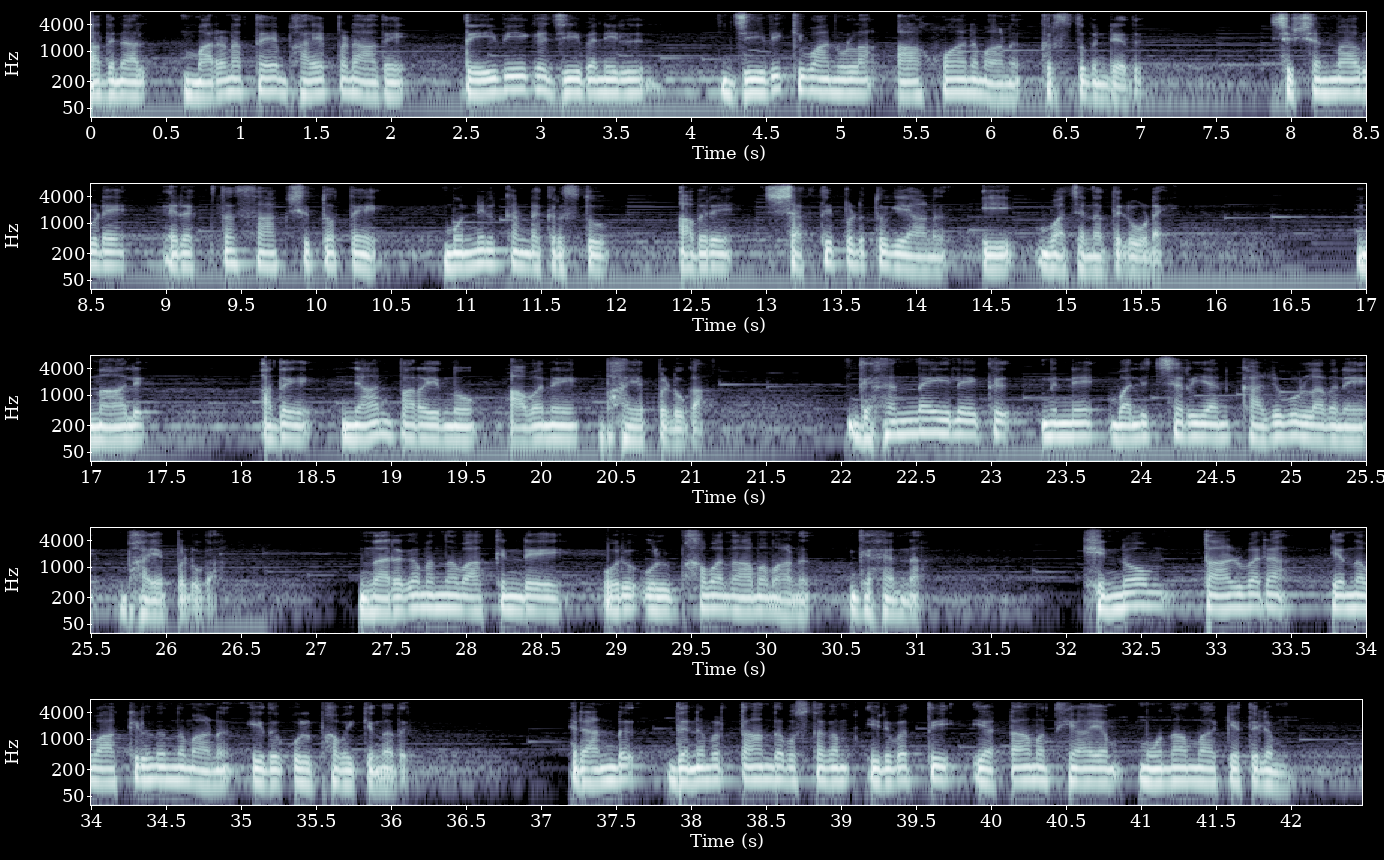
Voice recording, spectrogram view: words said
അതിനാൽ മരണത്തെ ഭയപ്പെടാതെ ദൈവീക ജീവനിൽ ജീവിക്കുവാനുള്ള ആഹ്വാനമാണ് ക്രിസ്തുവിന്റേത്. ശിഷ്യന്മാരുടെ രക്തസാക്ഷിത്വത്തെ മുന്നിൽ കണ്ട ക്രിസ്തു അവരെ ശക്തിപ്പെടുത്തുകയാണ് ഈ വചനത്തിലൂടെ. നാല് അതെ ഞാൻ പറയുന്നു അവനെ ഭയപ്പെടുക. ഗഹന്നയിലേക്ക് നിന്നെ വലിച്ചെറിയാൻ കഴിവുള്ളവനെ ഭയപ്പെടുക. നരകമെന്ന വാക്കിന്റെ ഒരു ഉത്ഭവനാമമാണ് ഗഹന്ന. ഹിന്നോം താഴ്വര എന്ന വാക്കിൽ നിന്നുമാണ് ഇത് ഉത്ഭവിക്കുന്നത്. രണ്ട് ദിനവൃത്താന്ത പുസ്തകം ഇരുപത്തി എട്ടാം അധ്യായം മൂന്നാം വാക്യത്തിലും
